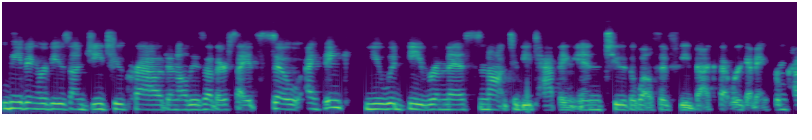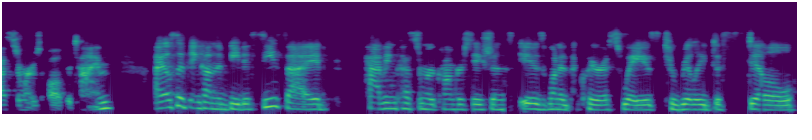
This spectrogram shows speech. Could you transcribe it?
leaving reviews on G2 Crowd and all these other sites. So I think you would be remiss not to be tapping into the wealth of feedback that we're getting from customers all the time. I also think on the B2C side, having customer conversations is one of the clearest ways to really distill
